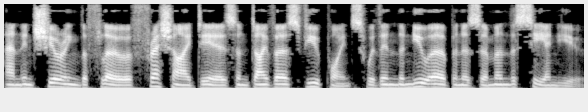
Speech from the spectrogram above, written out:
and ensuring the flow of fresh ideas and diverse viewpoints within the new urbanism and the CNU.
